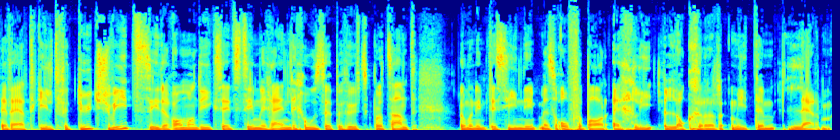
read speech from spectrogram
Der Wert gilt für Deutschschweiz. In der Romandie sieht es ziemlich ähnlich aus, etwa 50 Prozent. Nur im Tessin nimmt man es offenbar ein bisschen lockerer mit dem Lärm.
